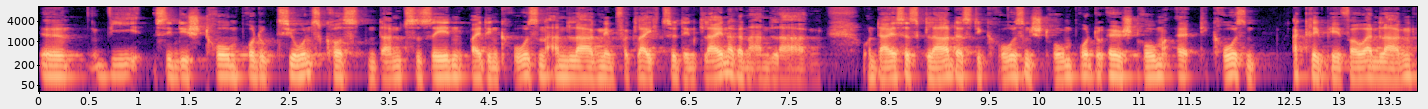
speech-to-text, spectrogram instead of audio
äh, wie sind die Stromproduktionskosten dann zu sehen bei den großen Anlagen im Vergleich zu den kleineren Anlagen? Und da ist es klar, dass die großen Stromprodu äh, Strom, äh, die großen Agri-PV-Anlagen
